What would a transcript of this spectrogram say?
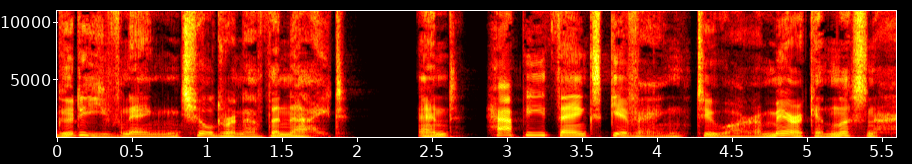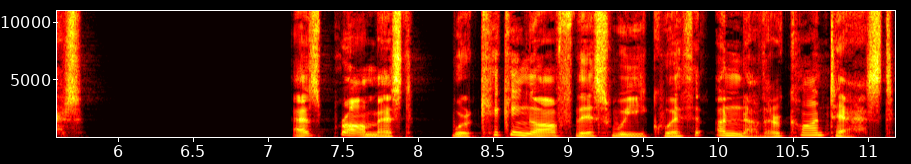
Good evening, children of the night, and happy Thanksgiving to our American listeners. As promised, we're kicking off this week with another contest.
